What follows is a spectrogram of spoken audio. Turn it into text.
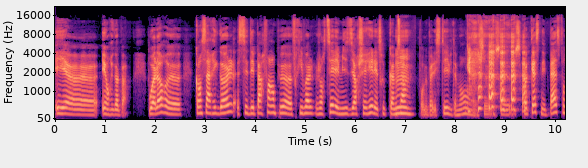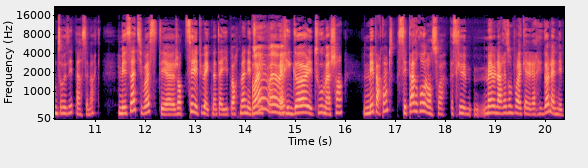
Et, euh, et on rigole pas. Ou alors, euh, quand ça rigole, c'est des parfums un peu euh, frivoles. Genre, tu sais, les Miss Dior Chérie, les trucs comme ça. Mm. Pour ne pas les citer, évidemment. Euh, ce, podcast n'est pas sponsorisé par ces marques. Mais ça, tu vois, c'était genre, tu sais, les pubs avec Nathalie Portman et tout. Ouais, Elle rigole et tout, machin. Mais par contre, c'est pas drôle en soi. Parce que même la raison pour laquelle elle rigole, elle n'est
